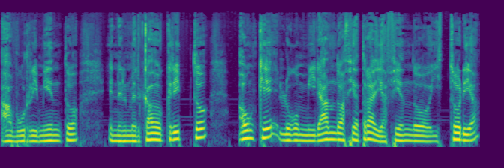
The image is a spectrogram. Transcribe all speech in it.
aburrimiento en el mercado cripto aunque luego mirando hacia atrás y haciendo historia,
